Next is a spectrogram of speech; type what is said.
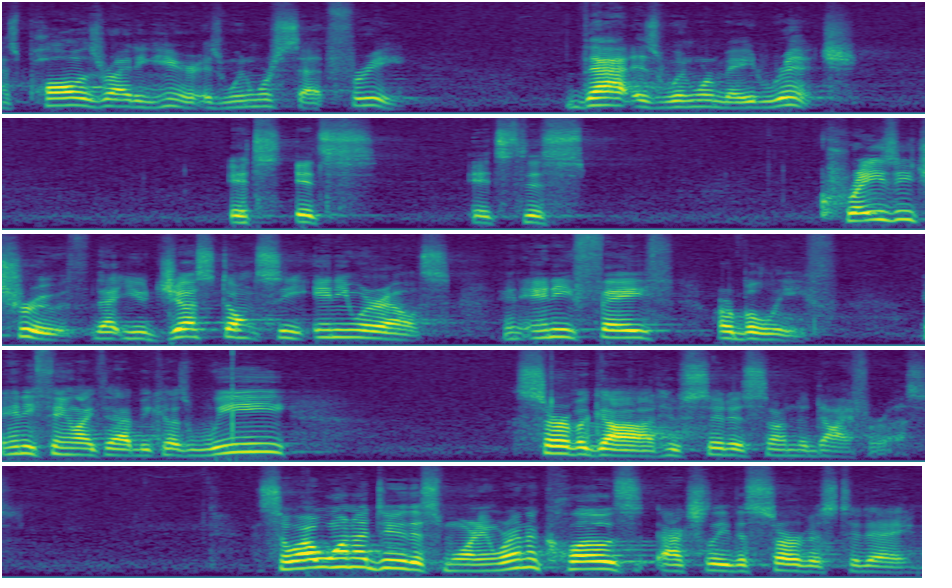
as Paul is writing here, is when we're set free. That is when we're made rich. It's, it's, it's this crazy truth that you just don't see anywhere else in any faith or belief, anything like that, because we serve a God who sent his son to die for us. So, I want to do this morning, we're going to close actually the service today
